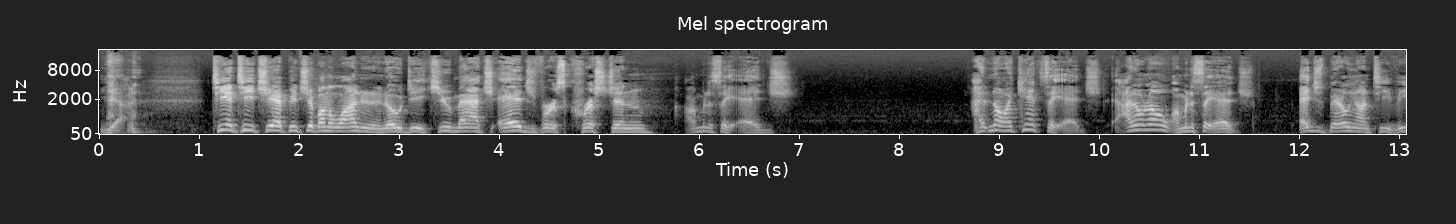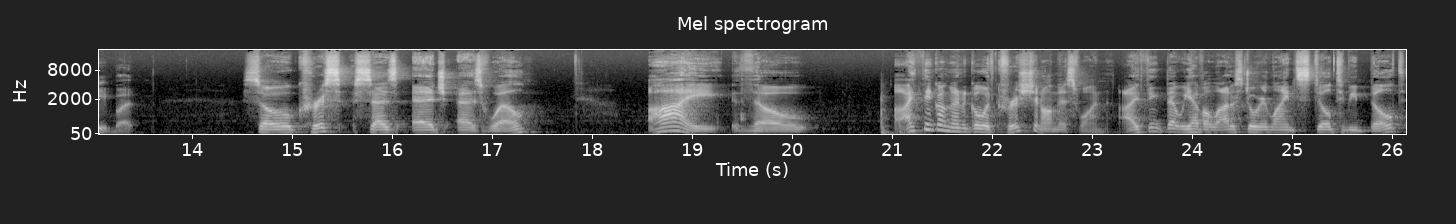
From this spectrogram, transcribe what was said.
Yeah. TNT Championship on the line in an ODQ match. Edge versus Christian. I'm going to say Edge. I no, I can't say Edge. I don't know. I'm going to say Edge. Edge is barely on TV, but So Chris says Edge as well. I, though, I think I'm going to go with Christian on this one. I think that we have a lot of storylines still to be built.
